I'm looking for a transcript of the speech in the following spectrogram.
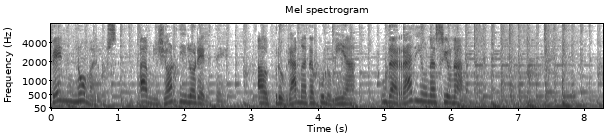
Fent números, amb Jordi Lorente, el programa d'economia de Ràdio Nacional.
